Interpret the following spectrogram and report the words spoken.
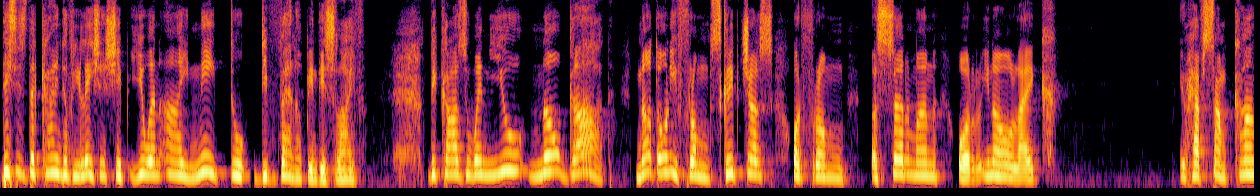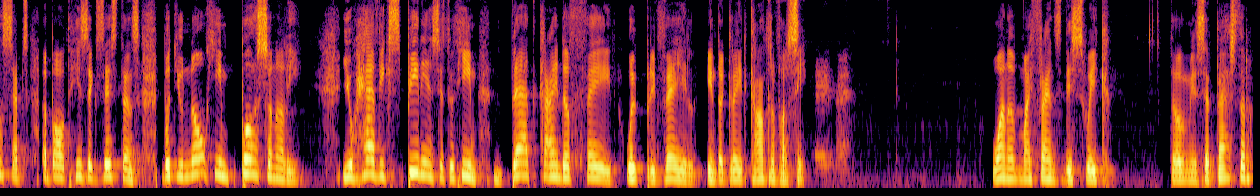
This is the kind of relationship you and I need to develop in this life. Because when you know God, not only from scriptures or from a sermon or, you know, like you have some concepts about his existence, but you know him personally. You have experiences with him. That kind of faith will prevail in the great controversy. Amen. One of my friends this week told me, he said, Pastor,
